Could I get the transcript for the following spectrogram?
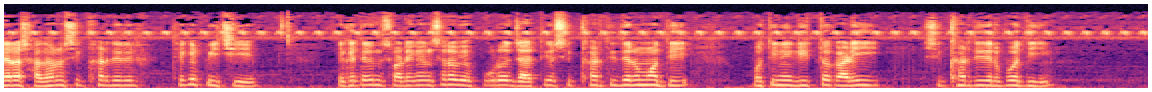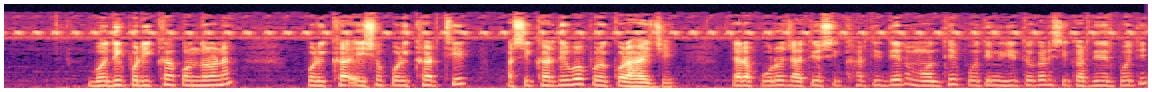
যারা সাধারণ শিক্ষার্থীদের থেকে পিছিয়ে এক্ষেত্রে কিন্তু সঠিক অ্যান্সার হবে পুরো জাতীয় শিক্ষার্থীদের মধ্যে প্রতিনিধিত্বকারী শিক্ষার্থীদের প্রতি। বৈদিক পরীক্ষা কোন ধরনের? পরীক্ষা এইসব পরীক্ষার্থীর বা শিক্ষার্থীর উপর প্রয়োগ করা হয়েছে। যারা পুরো জাতীয় শিক্ষার্থীদের মধ্যে প্রতিনিধিত্বকারী শিক্ষার্থীদের প্রতি,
